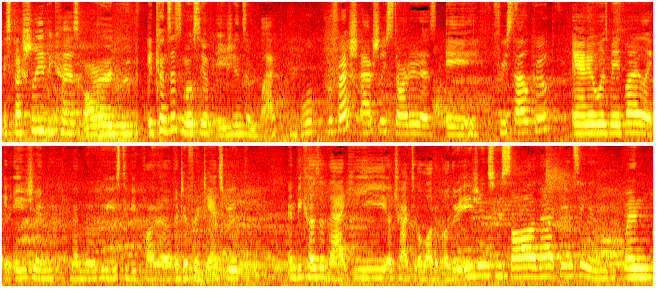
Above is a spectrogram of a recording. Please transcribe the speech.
especially because our group it consists mostly of Asians and black people. Refresh actually started as a freestyle crew and it was made by like an Asian member who used to be part of different dance group. And because of that, he attracted a lot of other Asians who saw that dancing. And when,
